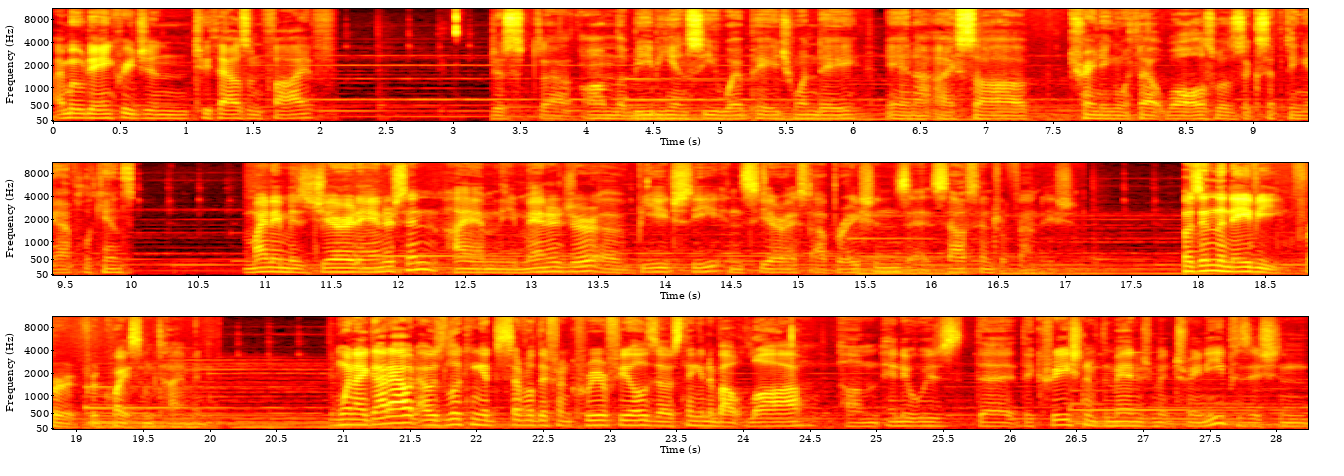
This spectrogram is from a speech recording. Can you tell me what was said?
I moved to Anchorage in 2005. Just uh, on the BBNC webpage one day, and I, saw Training Without Walls was accepting applicants. My name is Jared Anderson. I am the manager of BHC and CRS operations at South Central Foundation. I was in the Navy for, for quite some time. And when I got out, I was looking at several different career fields. I was thinking about law, um, and it was the, the creation of the management trainee position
